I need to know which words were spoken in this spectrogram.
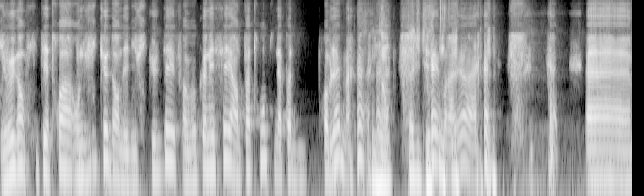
Je vais vous en citer trois. On ne vit que dans des difficultés. Enfin, vous connaissez un patron qui n'a pas de problème Non, pas du tout. euh,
